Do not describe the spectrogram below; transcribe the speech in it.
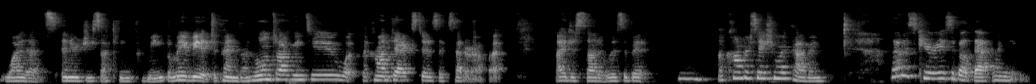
why that's energy sucking for me. But maybe it depends on who I'm talking to, what the context is, etc. But I just thought it was a bit a conversation worth having. I was curious about that when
